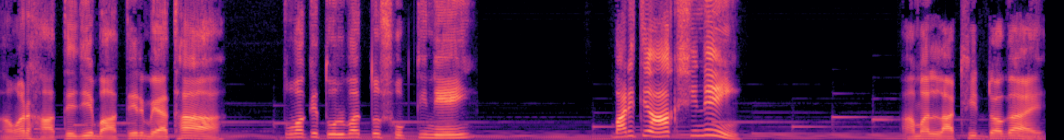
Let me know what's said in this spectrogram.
আমার হাতে যে বাতের ব্যথা, তোমাকে তোলবার তো শক্তি নেই। বাড়িতে আঁকশি নেই? আমার লাঠির ডগায়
